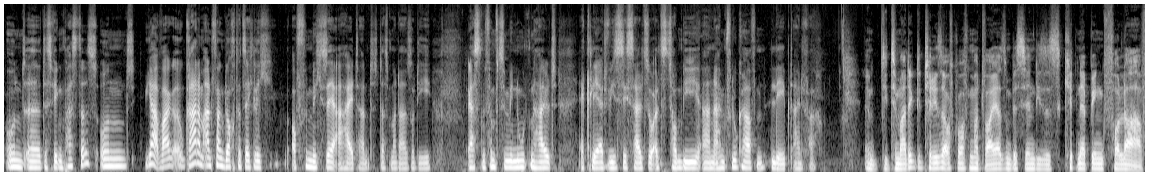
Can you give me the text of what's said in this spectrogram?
und äh, deswegen passt das und ja, war gerade am Anfang doch tatsächlich auch für mich sehr erheiternd, dass man da so die ersten 15 Minuten halt erklärt, wie es sich halt so als Zombie an einem Flughafen lebt einfach. Ähm, die Thematik, die Theresa aufgeworfen hat, war ja so ein bisschen dieses Kidnapping for Love,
